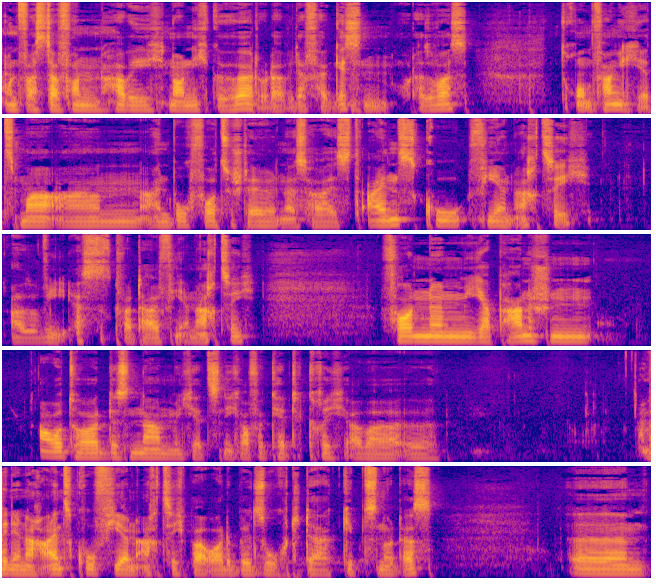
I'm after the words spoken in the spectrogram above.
und was davon habe ich noch nicht gehört oder wieder vergessen oder sowas. Darum fange ich jetzt mal an, ein Buch vorzustellen. Es heißt 1Q84, also wie erstes Quartal 84, von einem japanischen Autor, dessen Namen ich jetzt nicht auf der Kette kriege, aber äh, wenn ihr nach 1Q84 bei Audible sucht, da gibt es nur das. Ähm,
